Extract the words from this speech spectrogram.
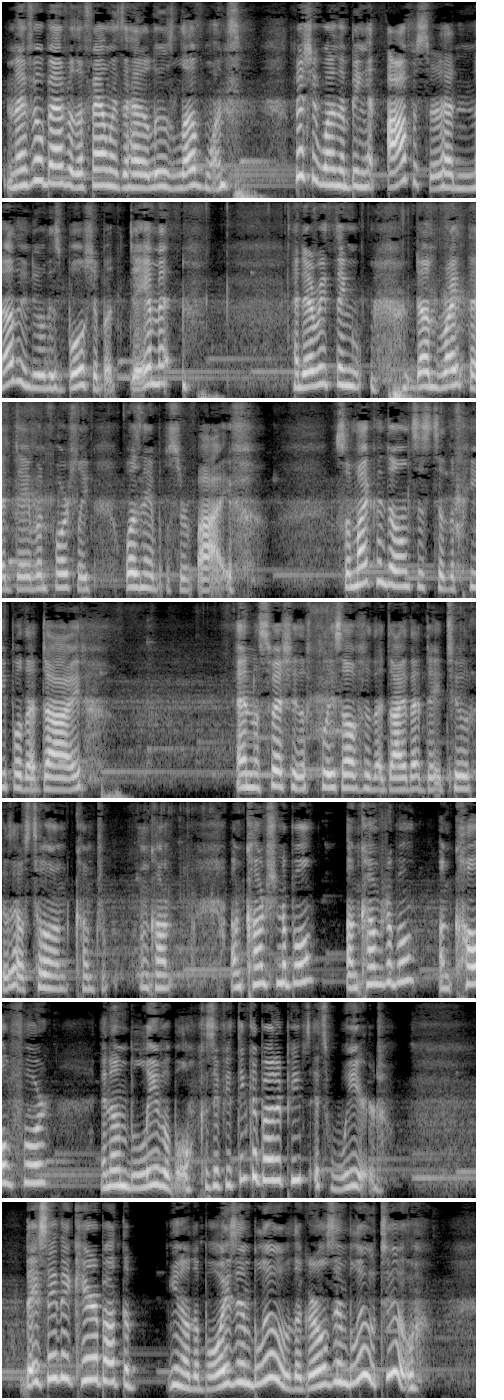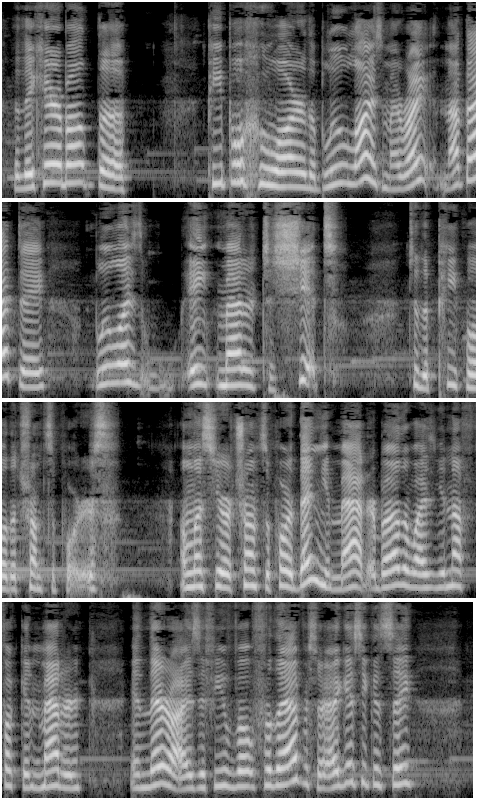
And I feel bad for the families that had to lose loved ones, especially one of them being an officer that had nothing to do with this bullshit, but damn it had everything done right that day, but unfortunately wasn't able to survive. So my condolences to the people that died, and especially the police officer that died that day too, because that was totally uncomfortable, uncom- uncomfortable, uncomfortable, uncalled for, and unbelievable. Because if you think about it, peeps, it's weird. They say they care about the, you know, the boys in blue, the girls in blue too. That they care about the people who are the blue lies, am I right? Not that day. Blue lies ain't matter to shit to the people, the Trump supporters. Unless you're a Trump supporter, then you matter. But otherwise, you're not fucking matter in their eyes if you vote for the adversary. I guess you could say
